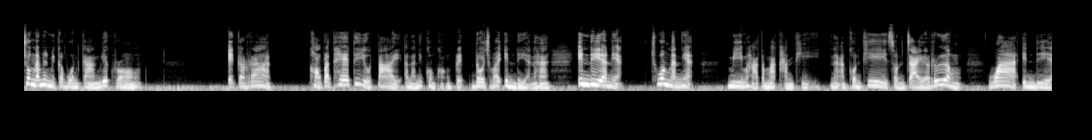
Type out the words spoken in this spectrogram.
ช่วงนั้นมันมีกระบวนการเรียกร้อง เอกราชของประเทศที่อยู่ใต้อาณานิคมของอังกฤษ โดยเฉพาะอินเดียนะคะอินเดียเนี่ยช่วงนั้นเนี่ย มีมหาตมะคันธีนะคนที่สนใจเรื่องว่าอินเดีย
